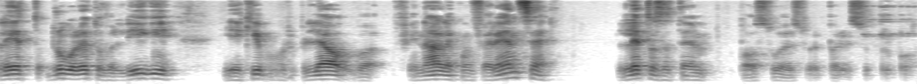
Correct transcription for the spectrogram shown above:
leto, drugo leto v ligi, je ekipo pripeljal v finale konference, leto zatem pa osvojil svoj prvi Super Bowl.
